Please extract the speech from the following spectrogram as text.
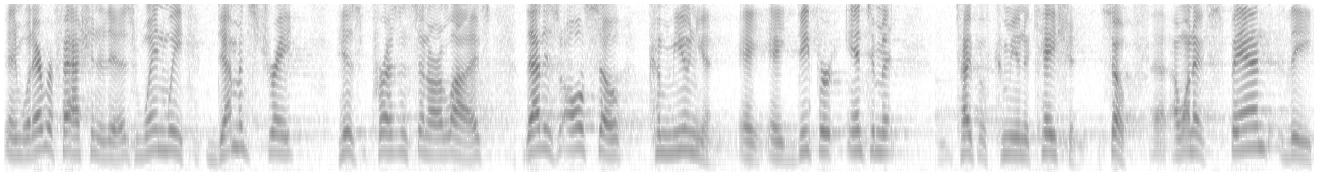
in whatever fashion it is, when we demonstrate His presence in our lives, that is also communion, a, a deeper, intimate type of communication. So, uh, I want to expand the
